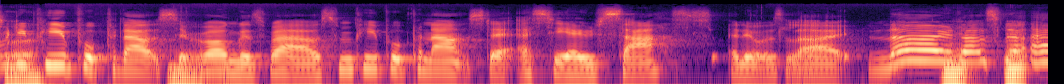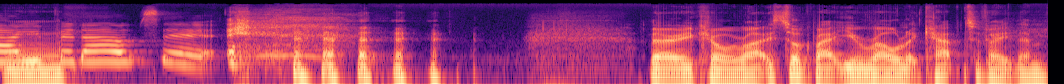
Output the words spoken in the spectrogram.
many uh, people pronounced it yeah. wrong as well. Some people pronounced it SEO SAS, and it was like, no, that's not how you pronounce it. very cool. Right, let's talk about your role at Captivate then.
